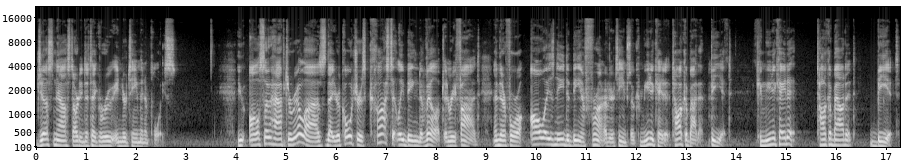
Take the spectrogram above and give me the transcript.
just now starting to take root in your team and employees. You also have to realize that your culture is constantly being developed and refined, and therefore will always need to be in front of your team. So communicate it, talk about it, be it. Communicate it, talk about it, be it.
